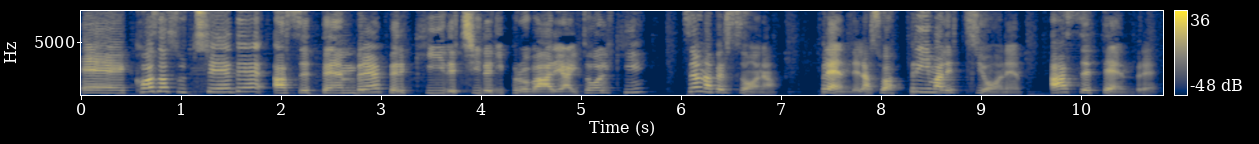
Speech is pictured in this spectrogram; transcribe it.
E cosa succede a settembre per chi decide di provare iTalki? Se una persona prende la sua prima lezione a settembre,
